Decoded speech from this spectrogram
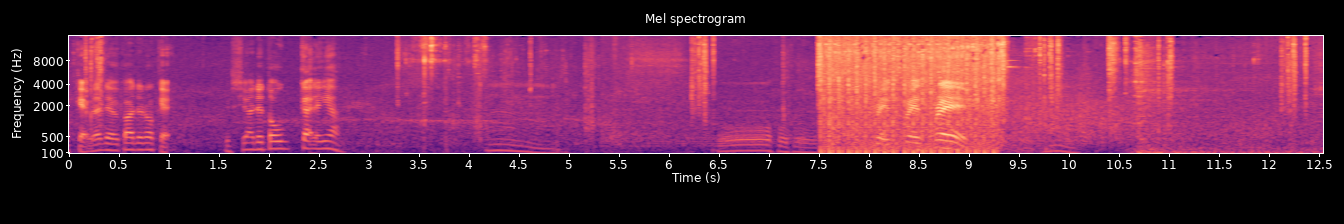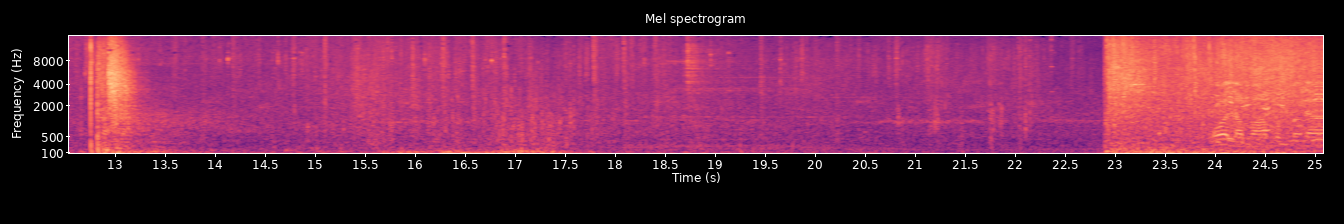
Roket pun ada. Kau ada roket? Mesti ada tongkat lagi lah. Hmm. Oh, ho, ho. Spray, spray, spray. Hmm. Oh, lama apa pula.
